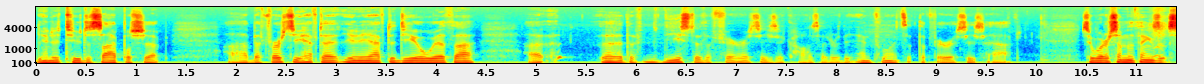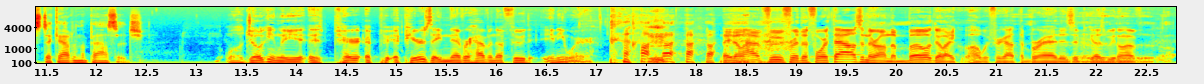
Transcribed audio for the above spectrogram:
you know to discipleship, uh, but first you have to you know you have to deal with uh, uh, the the yeast of the Pharisees it calls it or the influence that the Pharisees have. So, what are some of the things that stick out in the passage? Well, jokingly, it appears they never have enough food anywhere. they don't have food for the 4,000. They're on the boat. They're like, oh, we forgot the bread. Is it because we don't have,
